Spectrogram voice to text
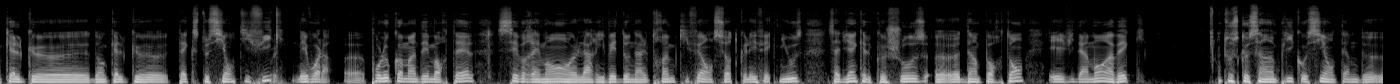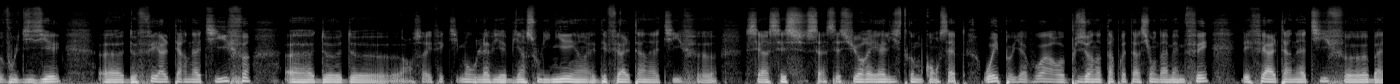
quelques, dans quelques textes scientifiques, mais voilà, euh, pour le commun des mortels, c'est vraiment euh, l'arrivée de Donald Trump qui fait en sorte que les fake news, ça devient quelque chose d'important, et évidemment avec tout ce que ça implique aussi en termes de, vous le disiez, euh, de faits alternatifs, euh, de, ça effectivement vous l'aviez bien souligné, hein, des faits alternatifs, euh, c'est assez, surréaliste comme concept. Oui, il peut y avoir plusieurs interprétations d'un même fait, des faits alternatifs, bah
